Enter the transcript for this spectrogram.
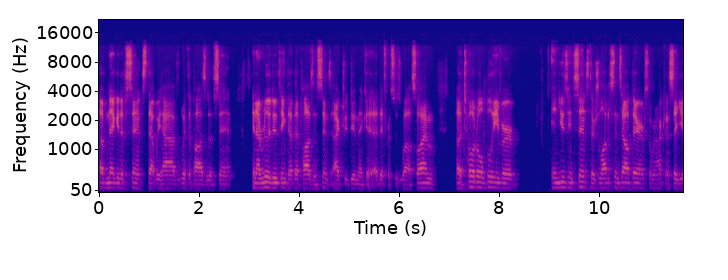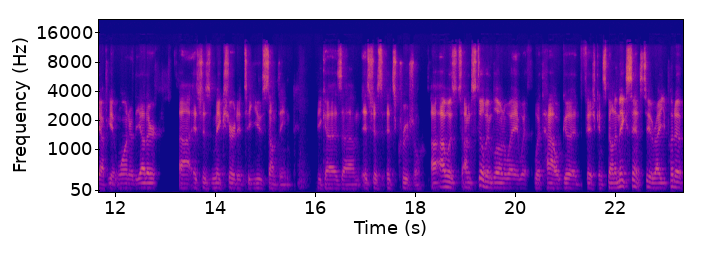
of negative scents that we have with the positive scent. And i really do think that that positive scents actually do make a, a difference as well. So i'm a total believer in using scents. There's a lot of scents out there so we're not going to say you have to get one or the other. Uh, it's just make sure to, to use something because um, it's just it's crucial. I, I, was I'm still been blown away with with how good fish can smell. And it makes scents too, right? You put a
